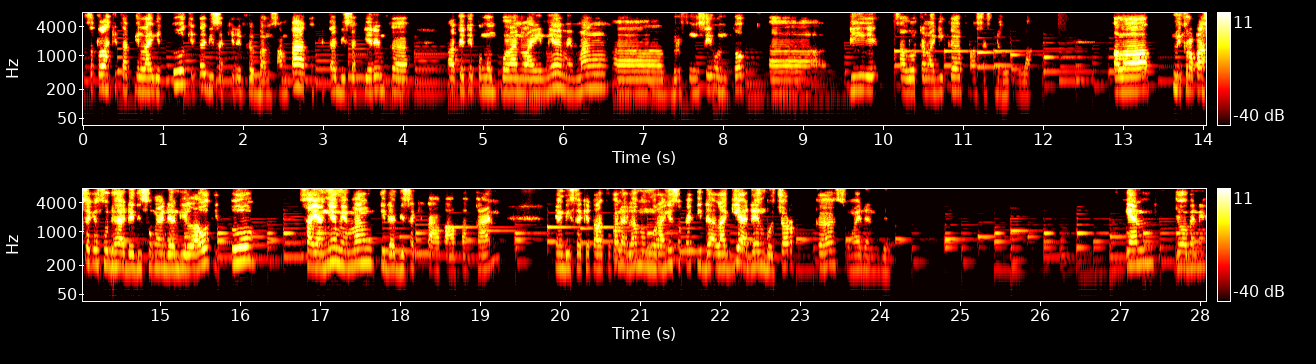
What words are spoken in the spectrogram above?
setelah kita pilah itu kita bisa kirim ke bank sampah atau kita bisa kirim ke uh, titik pengumpulan lainnya memang uh, berfungsi untuk uh, disalurkan lagi ke proses daur ulang. Kalau mikroplastik yang sudah ada di sungai dan di laut itu sayangnya memang tidak bisa kita apa-apakan. Yang bisa kita lakukan adalah mengurangi supaya tidak lagi ada yang bocor ke sungai dan di laut. Sekian jawabannya.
